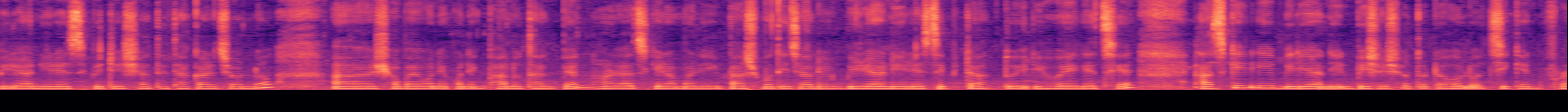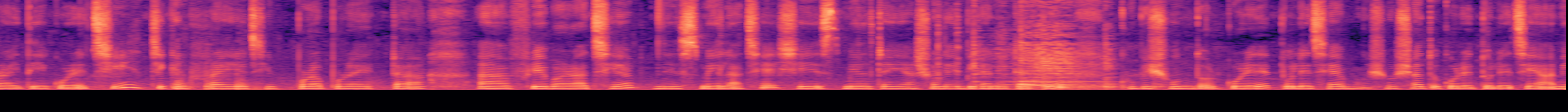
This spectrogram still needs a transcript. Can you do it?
বিরিয়ানি রেসিপিটির সাথে থাকার জন্য। সবাই অনেক অনেক ভালো থাকবেন। আর আজকের আমার এই বাসমতি চালের বিরিয়ানি রেসিপিটা তৈরি হয়ে গেছে। আজকের এই বিরিয়ানির বিশেষত্বটা হলো চিকেন ফ্রাই দিয়ে করেছি। চিকেন ফ্রাই পুরা পুরা একটা ফ্লেভার আছে, স্মেল আছে, সেই স্মেলটাই আসলে বিরিয়ানিটাকে খুবই সুন্দর করে তুলেছে এবং সুস্বাদু করে তুলেছে। আমি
